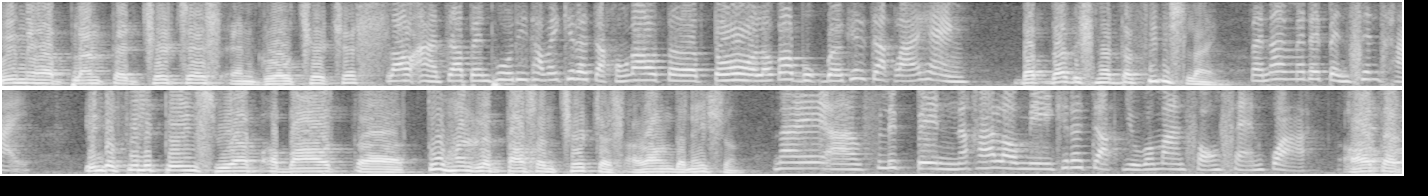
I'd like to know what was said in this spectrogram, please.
We may have planted churches and grow churches, เราอาจจะเป็นผู้ที่ทำให้คริสตจักรของเราเติบโต แล้วก็บุกเบิกคริสตจักรหลายแห่ง but that is not the finish line. แต่นั่นไม่ได้เป็นเส้นชัย In the Philippines, we have about uh, 200,000 churches around the nation. ในอ่าฟิลิปปินส์นะคะ เรามีคริสตจักรอยู่ประมาณ2 0 0แสนกว่า Out of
